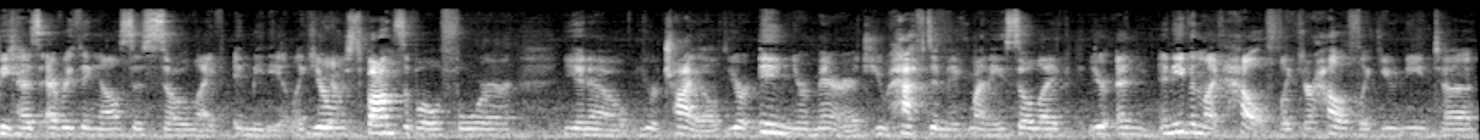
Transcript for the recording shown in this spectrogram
because everything else is so like immediate. Like you're Yeah. responsible for, you know, your child. You're in your marriage. You have to make money. So like you're and and even like health, like your health, like you need to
